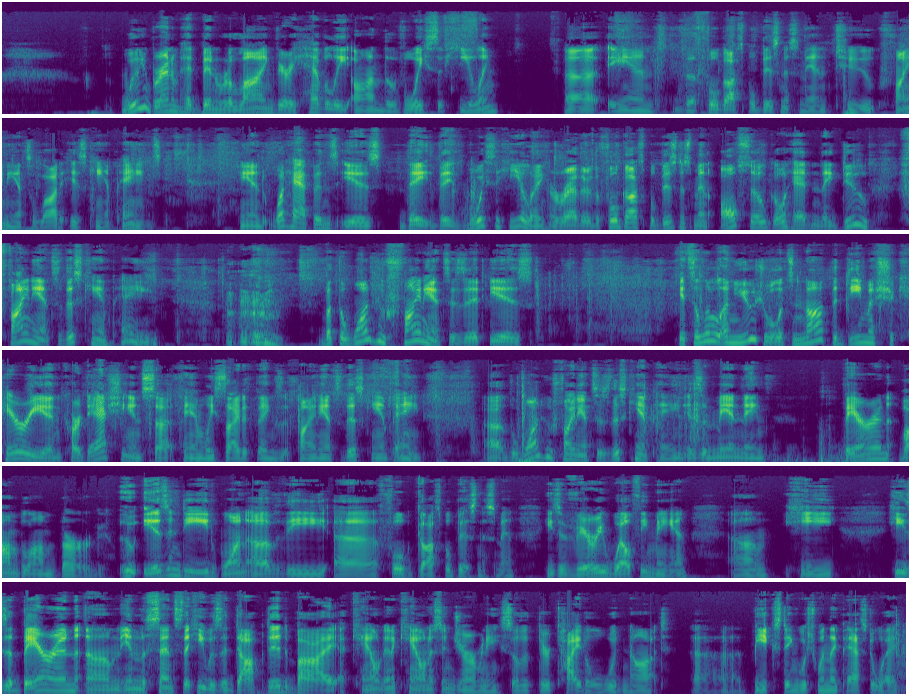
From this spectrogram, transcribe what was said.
William Branham had been relying very heavily on the voice of healing uh, and the full gospel businessman to finance a lot of his campaigns. And what happens is they they voice of healing, or rather, the full gospel businessmen also go ahead and they do finance this campaign. but the one who finances it is it's a little unusual. It's not the Demos Shakarian Kardashian family side of things that finance this campaign. Uh, the one who finances this campaign is a man named Baron von Blomberg, who is indeed one of the uh, full gospel businessmen. He's a very wealthy man. Um, he he's a baron um, in the sense that he was adopted by a count and a countess in Germany, so that their title would not uh, be extinguished when they passed away.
